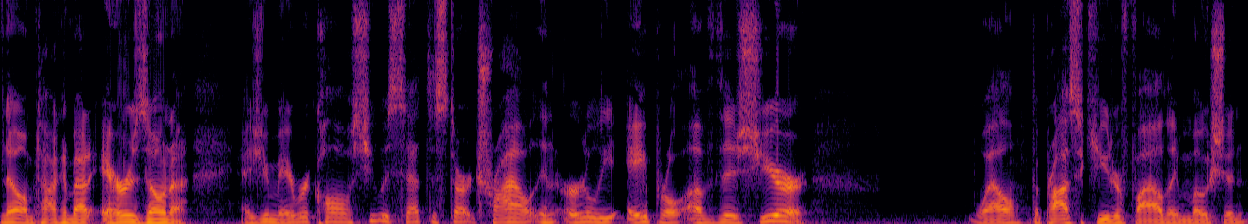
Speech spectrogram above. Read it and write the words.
No, I'm talking about Arizona. As you may recall, she was set to start trial in early April of this year. Well, the prosecutor filed a motion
